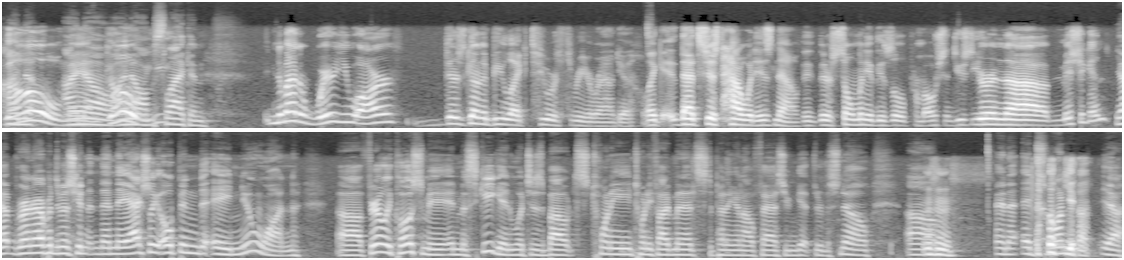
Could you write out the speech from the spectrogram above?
Oh, go. I know, man, I know, go! I know. I'm slacking. no matter where you are, there's gonna be like two or three around you. Like that's just how it is now. There's so many of these little promotions. You- You're in uh, Michigan. Yep, Grand Rapids, Michigan. And then they actually opened a new one uh, fairly close to me in Muskegon, which is about 20, 25 minutes, depending on how fast you can get through the snow. Um, And it's one, yeah. yeah.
